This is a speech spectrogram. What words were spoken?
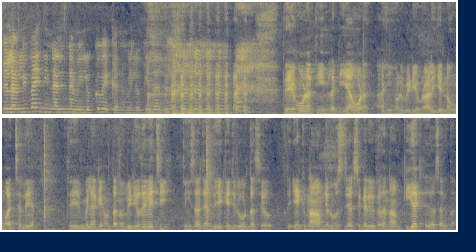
ਤੇ ਲਵਲੀ ਭਾਈ ਦੀ ਨਾਲ ਨਵੀਂ ਲੁੱਕ ਵੇਖਣ ਨੂੰ ਮਿਲੂਗੀ ਤੁਹਾਨੂੰ ਤੇ ਹੁਣ ਟੀਮ ਲੱਗੀ ਆ ਹੁਣ ਅਸੀਂ ਹੁਣ ਵੀਡੀਓ ਬਣਾ ਲਈਏ 9 ਵਜ ਚੱਲੇ ਆ। ਤੇ ਮਿਲਾਂਗੇ ਹੁਣ ਤੁਹਾਨੂੰ ਵੀਡੀਓ ਦੇ ਵਿੱਚ ਹੀ ਤੁਸੀਂ ਸਾਰਿਆਂ ਦੇਖ ਕੇ ਜਰੂਰ ਦੱਸਿਓ। ਤੇ ਇੱਕ ਨਾਮ ਜਰੂਰ ਸੁਜੈਸਟ ਕਰਿਓ ਕਿ ਉਹਦਾ ਨਾਮ ਕੀ ਰੱਖਿਆ ਜਾ ਸਕਦਾ।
